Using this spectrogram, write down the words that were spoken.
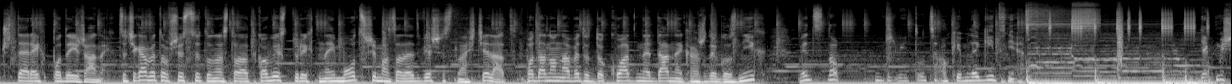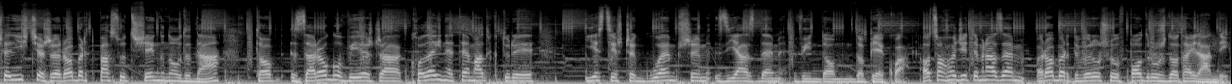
czterech podejrzanych. Co ciekawe, to wszyscy to nastolatkowie, z których najmłodszy ma zaledwie 16 lat. Podano nawet dokładne dane każdego z nich, więc no, brzmi to całkiem legitnie. Jak myśleliście, że Robert Pasut sięgnął dna, to za rogu wyjeżdża kolejny temat, który jest jeszcze głębszym zjazdem windą do piekła. O co chodzi tym razem? Robert wyruszył w podróż do Tajlandii.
